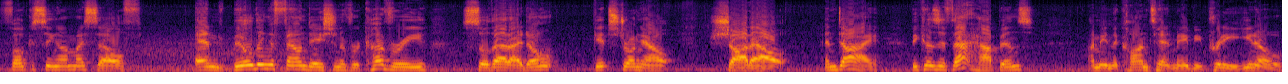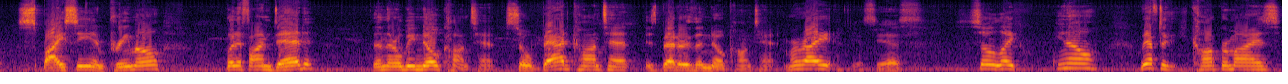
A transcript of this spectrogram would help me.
focusing on myself and building a foundation of recovery so that I don't get strung out, shot out, and die. Because if that happens, I mean, the content may be pretty, you know, spicy and primo, but if I'm dead, then there will be no content. So bad content is better than no content. Am I right? Yes, yes. So, like, you know, we have to compromise,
